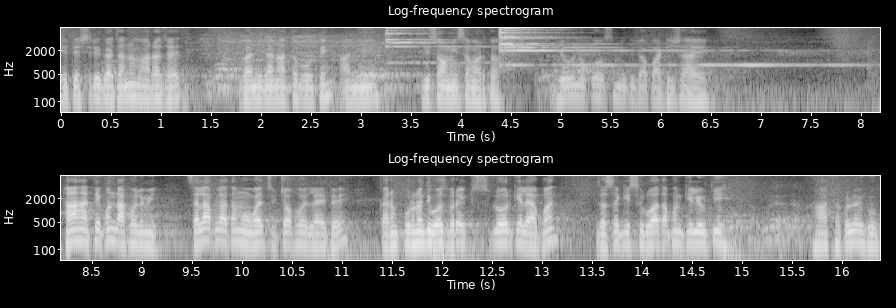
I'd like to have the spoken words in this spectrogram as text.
येथे श्री गजानन महाराज आहेत. गणिकानाथ बोते आणि श्री स्वामी समर्थ. घेऊ नकोस मी तुझ्या पाठीशी आहे. हां हां ते पण दाखवलं मी. चला आपला आता मोबाईल स्विच ऑफ व्हायला येतो आहे कारण पूर्ण दिवसभर एक्सप्लोअर केलं आहे आपण. जसं की सुरुवात आपण केली होती. हां थकलो आहे खूप.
